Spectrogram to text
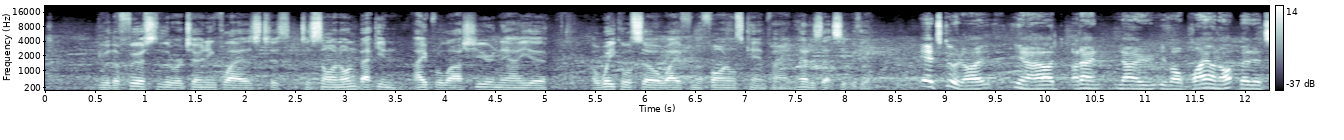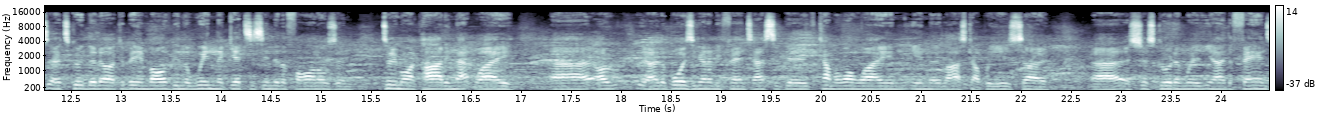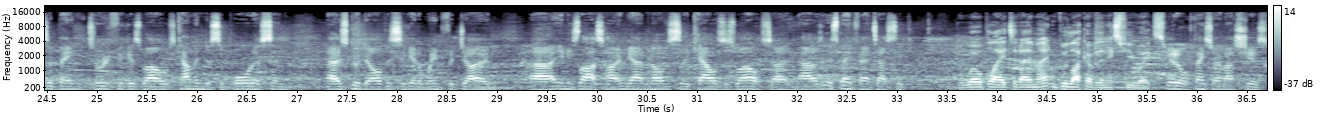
You were the first of the returning players to, to sign on back in April last year, and now you're a week or so away from a finals campaign. How does that sit with you? Yeah, it's good. I, you know, I, I, don't know if I'll play or not, but it's it's good that I could be involved in the win that gets us into the finals and do my part in that way. Uh, I, you know, the boys are going to be fantastic. They've come a long way in, in the last couple of years, so uh, it's just good. And we, you know, the fans have been terrific as well. It's coming to support us, and uh, it's good to obviously get a win for Jobe uh, in his last home game, and obviously Cal's as well. So it's been fantastic. Well played today, mate, and good luck over the next few weeks. Good. Thanks very much. Cheers.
